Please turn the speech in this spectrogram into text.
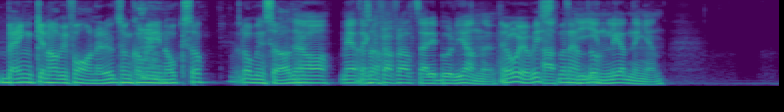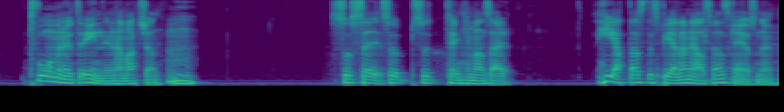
Bänken har vi Farnerud som kommer in också. Robin Söder. Ja, men jag tänker Alltså- framförallt så här i början nu. Jo, jo visst, att men i ändå. inledningen, två minuter in i den här matchen, Mm. så, sä- så, så tänker man så här, hetaste spelaren i allsvenskan just nu,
